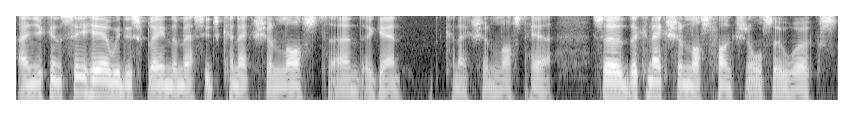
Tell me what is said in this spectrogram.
And you can see here we're displaying the message connection lost and again connection lost here. So the connection lost function also works.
